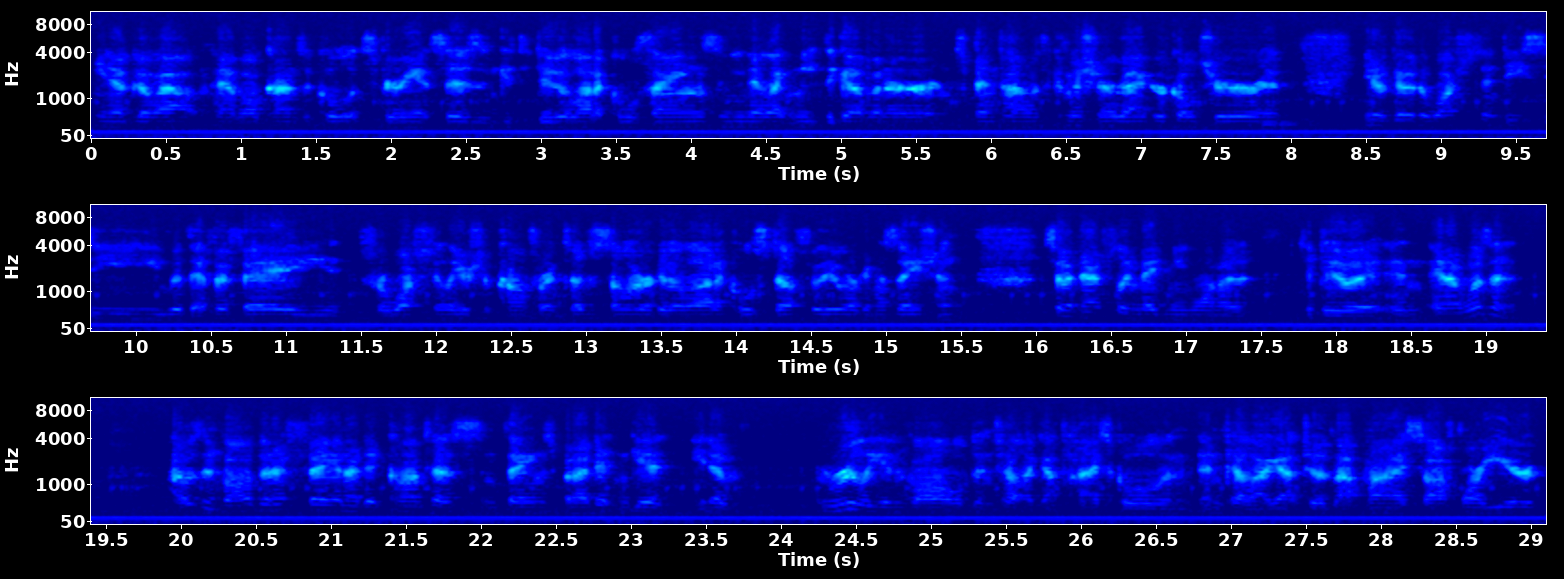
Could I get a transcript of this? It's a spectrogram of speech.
you know, go out and have all kinds of cool experiences and get to do a lot of cool things and, you know, like meet the governor and spend time with the commissioner of agriculture and, you know, go to Washington, D.C. with FFA for Washington Leadership Conference. I just saw her do a lot of cool stuff for the organization. So it naturally made me want to, to do it. And, and I wasn't, I was involved in FFA and I did contests and things, but I didn't get, you know, really involved until I got to high school and until I got to about my sophomore year.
